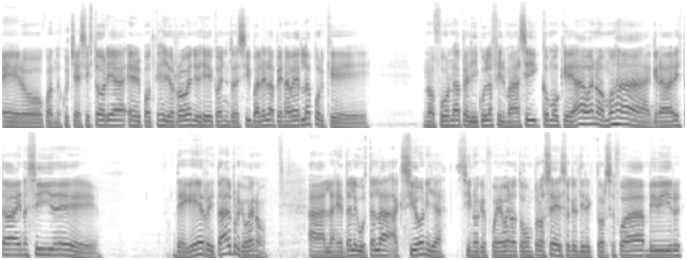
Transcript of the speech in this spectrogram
Pero cuando escuché esa historia en el podcast de Joe Rogan, yo dije, coño, entonces sí vale la pena verla porque no fue una película filmada así como que, ah, bueno, vamos a grabar esta vaina así de, de guerra y tal, porque bueno, a la gente le gusta la acción y ya, sino que fue, bueno, todo un proceso que el director se fue a vivir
